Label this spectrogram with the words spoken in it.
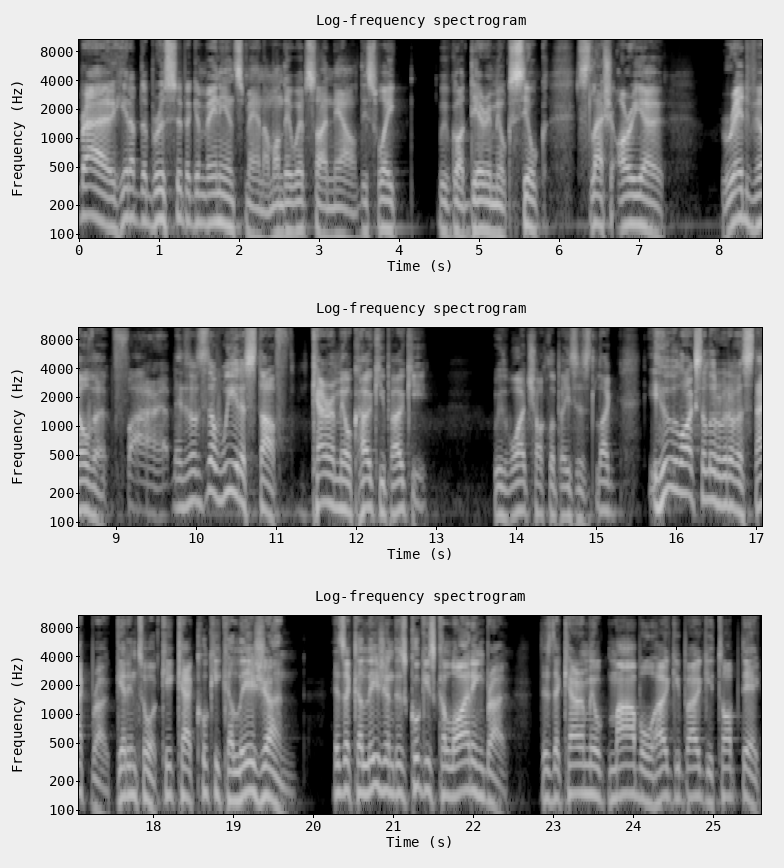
bro. Hit up the Bruce Super Convenience, man. I'm on their website now. This week, we've got Dairy Milk Silk slash Oreo red velvet. Fire out, man. It's the weirdest stuff. Caramel hokey pokey with white chocolate pieces. Like, who likes a little bit of a snack, bro? Get into a Kit Kat cookie collision. There's a collision. There's cookies colliding, bro. There's the caramel marble, hokey pokey, top deck.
